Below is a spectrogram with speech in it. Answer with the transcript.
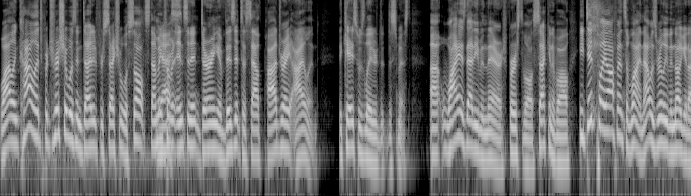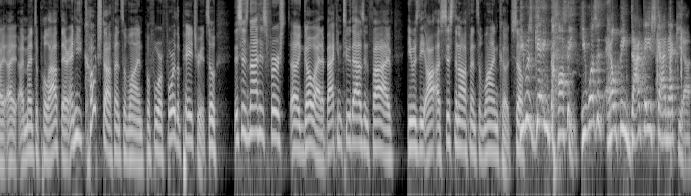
while in college, Patricia was indicted for sexual assault stemming from an incident during a visit to South Padre Island. The case was later d- dismissed. Uh, why is that even there? First of all, second of all, he did play offensive line. That was really the nugget I, I, I meant to pull out there, and he coached offensive line before for the Patriots. So this is not his first uh, go at it. Back in 2005, he was the uh, assistant offensive line coach. So He was getting coffee. he wasn't helping Dante Scarnecchia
